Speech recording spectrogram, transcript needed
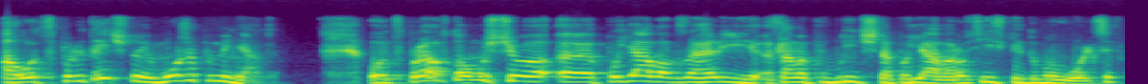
А от з політичної може поміняти. От справа в тому, що е, поява, взагалі, саме публічна поява російських добровольців,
